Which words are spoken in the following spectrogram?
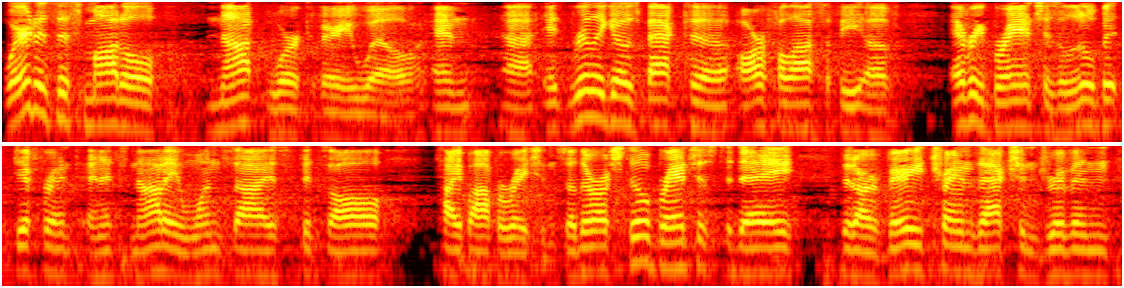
where does this model not work very well? And uh, it really goes back to our philosophy of every branch is a little bit different and it's not a one size fits all type operation. So, there are still branches today that are very transaction driven,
